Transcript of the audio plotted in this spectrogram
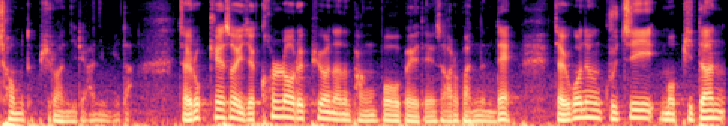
처음부터 필요한 일이 아닙니다. 자 이렇게 해서 이제 컬러를 표현하는 방법에 대해서 알아봤는데 자 이거는 굳이 뭐 비단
